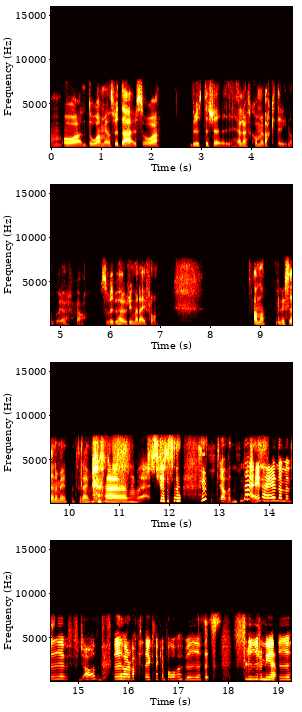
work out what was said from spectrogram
um, och då medan vi är där så bryter sig, eller kommer vakter in och börjar, ja, så vi behöver rymma därifrån. Anna, vill du säga något mer till dig? Um, ja, men, nej, nej, nej, men vi, ja, vi har vakter knackar på. Vi flyr ner i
